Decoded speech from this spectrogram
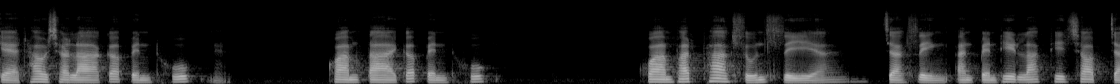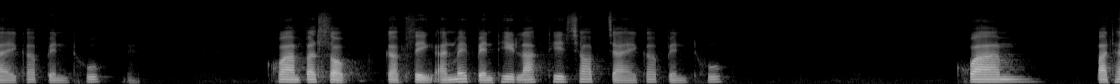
แก่เท่าชรา ก็เป็นทุกข์ความตายก็เป็นทุกข์ ความพัดภาคสูญเสีย จากสิ่งอันเป็นที่รักที่ชอบใจก็เป็นทุกข์ ความประสบ กับสิ่งอันไม่เป็นที่รักที่ชอบใจก็เป็นทุกข์ ความปรารถ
